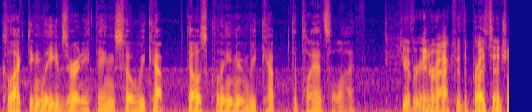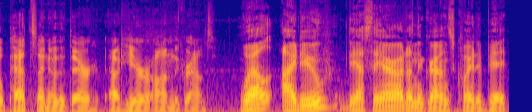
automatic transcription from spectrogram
collecting leaves or anything. So we kept those clean and we kept the plants alive. Do you ever interact with the presidential pets? I know that they're out here on the grounds. Well, I do. Yes, they are out on the grounds quite a bit.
